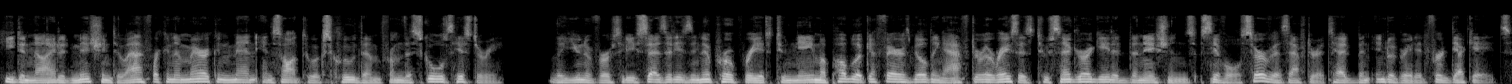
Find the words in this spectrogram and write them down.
He denied admission to African American men and sought to exclude them from the school's history. The university says it is inappropriate to name a public affairs building after a racist who segregated the nation's civil service after it had been integrated for decades.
